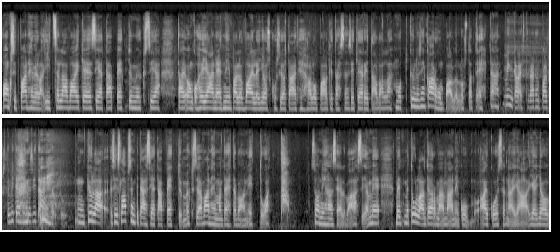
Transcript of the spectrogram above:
Onko sitten vanhemmilla itsellään vaikea sietää pettymyksiä, tai onko he jääneet niin paljon vaille joskus jotain, että he haluavat palkita sen sitten eri tavalla. Mutta kyllä siinä karhunpalvelusta tehdään. Minkälaista karhunpalvelusta? Mitä siitä sitten aiheutuu? Kyllä, siis lapsen pitää sietää pettymyksiä. Vanhemman tehtävä on niitä tuottaa. Se on ihan selvä asia. Me, me, me tullaan törmäämään niin kuin aikuisena ja, ja jo,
